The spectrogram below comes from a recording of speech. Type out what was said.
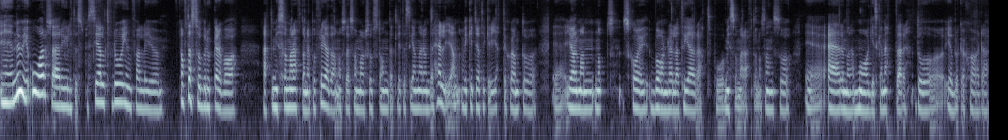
Eh, nu i år så är det ju lite speciellt för då infaller ju... Oftast så brukar det vara att midsommarafton är på fredagen och så är sommarsolståndet lite senare under helgen. Vilket jag tycker är jätteskönt. Och, eh, gör man något skoj barnrelaterat på midsommarafton och sen så eh, är det några magiska nätter då jag brukar skörda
